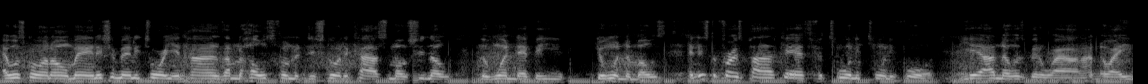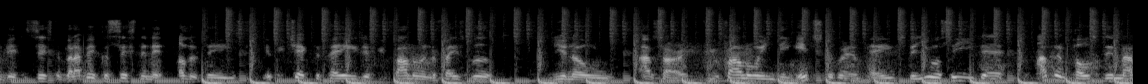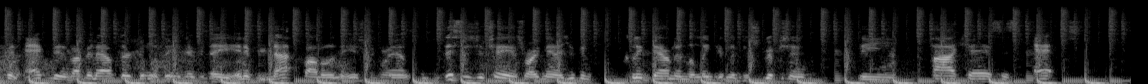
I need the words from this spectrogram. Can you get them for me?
Hey, what's going on, man? It's your man, Etorian Hines. I'm the host from the Distorted Cosmos, you know, the one that be doing the most. And it's the first podcast for 2024. Yeah, I know it's been a while. I know I ain't been consistent, but I've been consistent in other things. If you check the page, if you're following the Facebook, you know, I'm sorry, if you're following the Instagram page, then you will see that I've been posting, I've been active, I've been out there doing things every day. And if you're not following the Instagram, this is your chance right now. You can click down in the link in the description. The podcast is at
